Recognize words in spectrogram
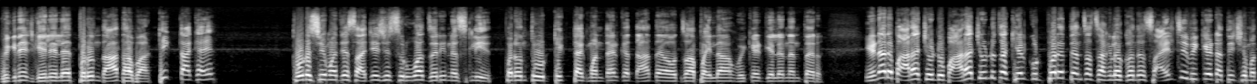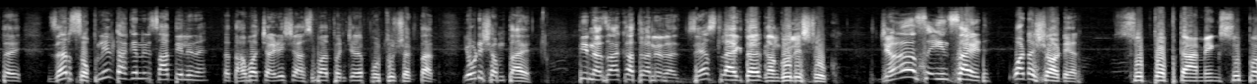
विघ्नेश गेलेले आहेत परंतु दहा धाबा ठीकठाक आहे. थोडीशी म्हणजे साजेशी सुरुवात जरी नसली परंतु ठीकठाक म्हणता येईल का दहा धावाचा पहिला विकेट गेल्यानंतर येणारे बारा चेंडू बारा चेंडूचा खेळ कुठपर्यंत त्यांचा चांगला होता साहिलची विकेट अतिशय मत आहे. जर स्वप्नील ठाकेने साथ दिली नाही तर धावा चाळीसच्या आसपास पंचेचाळीस पोहोचू शकतात. एवढी क्षमता आहे. ती नजाकात just like the Ganguly stroke just inside what a shot air super timing super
